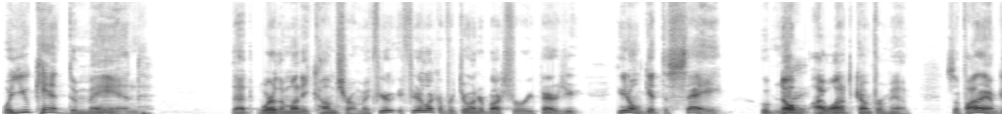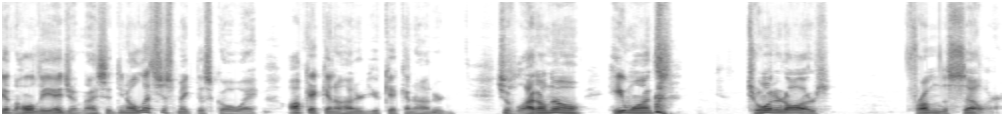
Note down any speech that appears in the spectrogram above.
well, you can't demand that where the money comes from. If you're, if you're looking for 200 bucks for repairs, you, you don't get to say nope, Right. I want it to come from him. So finally, I'm getting a hold of the agent, and I said, you know, let's just make this go away. I'll kick in a hundred, you kick in a hundred. She goes, well, I don't know. He wants two hundred dollars from the seller,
